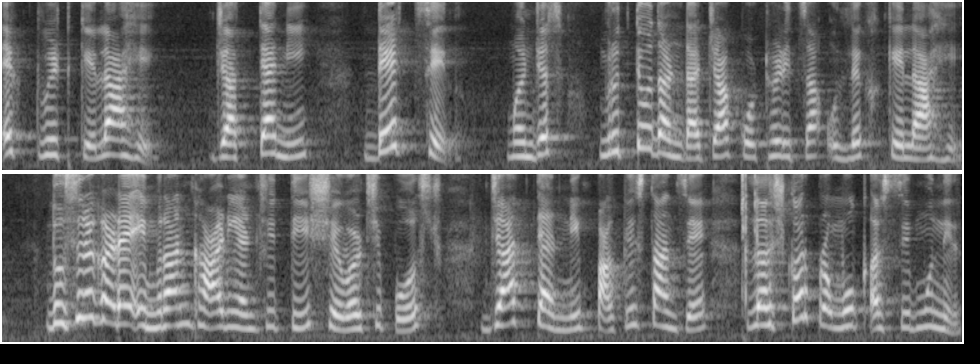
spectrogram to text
एक ट्विट केलं आहे ज्यात त्यांनी डेथ सेल म्हणजेच मृत्यूदंडाच्या कोठडीचा उल्लेख केला आहे. दुसरीकडे इम्रान खान यांची ती शेवटची पोस्ट ज्यात त्यांनी पाकिस्तानचे लष्कर प्रमुख असीम मुनीर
